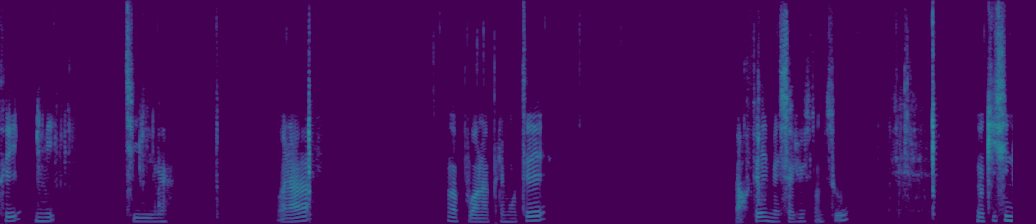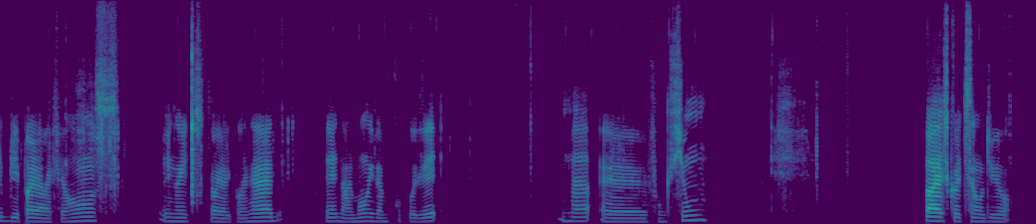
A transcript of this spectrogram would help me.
primitive. Voilà. On va pouvoir l'implémenter. Parfait, mais ça juste en dessous. Donc ici, n'oubliez pas la référence. Une tutorial grenade. Et normalement, il va me proposer ma euh, fonction. Pareil, je code ça en dur,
